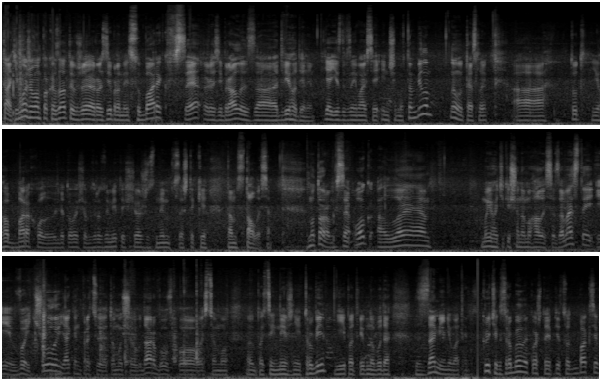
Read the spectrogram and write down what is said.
Так, і можу вам показати вже розібраний Субарик. Все розібрали за 2 години. Я їздив, займався іншим автомобілем, ну Теслою. А тут його барахолили для того, щоб зрозуміти, що ж з ним все ж таки там сталося. З мотором все ок, але ми його тільки що намагалися завести, і ви чули, як він працює, тому що удар був по ось цьому по цій нижній трубі. Її потрібно буде замінювати. Ключик зробили, коштує 500 баксів.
